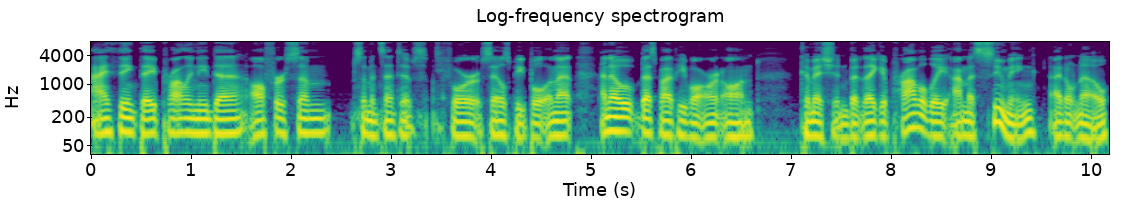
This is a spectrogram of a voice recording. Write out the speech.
I think they probably need to offer some some incentives for salespeople. And that I know Best Buy people aren't on commission, but they could probably. I'm assuming. I don't know.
